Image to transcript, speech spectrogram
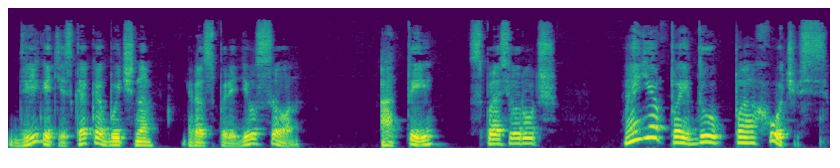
Двигайтесь, как обычно, распорядился он. А ты? Спросил Рудж. А я пойду поохочусь.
